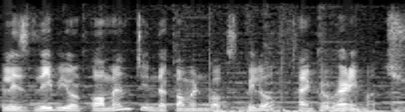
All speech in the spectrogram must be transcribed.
please leave your comment in the comment box below. Thank you very much.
